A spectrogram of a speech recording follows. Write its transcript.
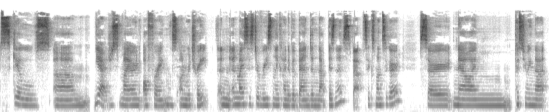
skills um yeah just my own offerings on retreat and and my sister recently kind of abandoned that business about 6 months ago so now I'm pursuing that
